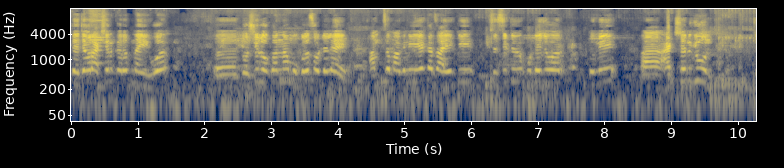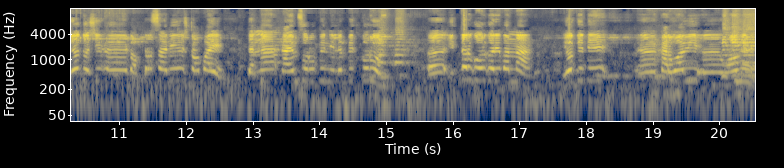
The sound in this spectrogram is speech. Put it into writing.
त्याच्यावर ऍक्शन करत नाही व दोषी लोकांना मोकळं सोडलेलं आहे. आमचं मागणी एकच आहे की सीसीटीव्ही फुटेजवर ऍक्शन घेऊन जे दोषी डॉक्टर्स आणि स्टॉप आहे त्यांना कायमस्वरूपी निलंबित करून इतर गोरगरिबांना योग्य ते कारवावी कारवाई व्हावी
